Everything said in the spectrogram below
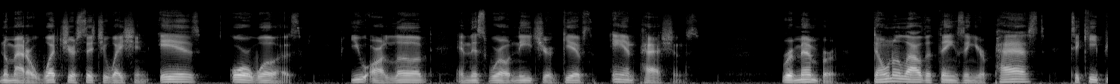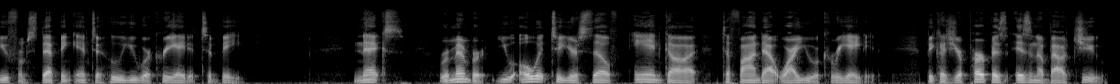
no matter what your situation is or was. You are loved, and this world needs your gifts and passions. Remember, don't allow the things in your past to keep you from stepping into who you were created to be. Next, remember you owe it to yourself and God to find out why you were created, because your purpose isn't about you.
